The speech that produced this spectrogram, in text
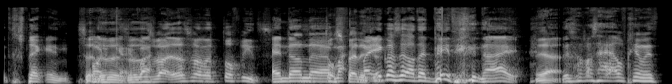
het gesprek in. Zo, dat, is, dat, is wel, dat is wel een tof iets. en dan, eh, tof maar, ik was er altijd beter in dan hij. ja. Dus dan was hij op een gegeven moment.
